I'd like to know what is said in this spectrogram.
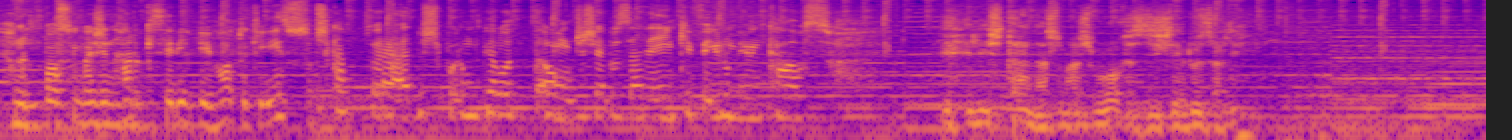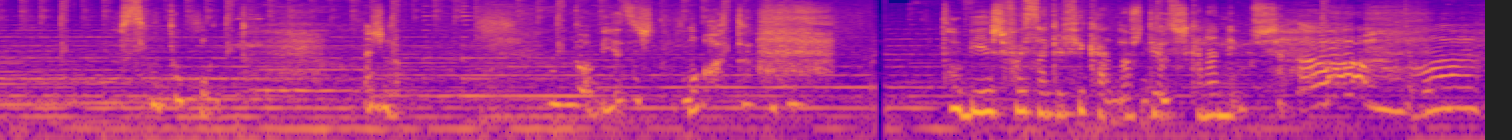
Eu não posso imaginar o que seria pior do que isso. Os capturados por um pelotão de Jerusalém que veio no meu encalço. Ele está nas masmorras de Jerusalém? Eu sinto muito. Mas não. Tobias está morto. Tobias foi sacrificado aos deuses cananeus. Ah, ah,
